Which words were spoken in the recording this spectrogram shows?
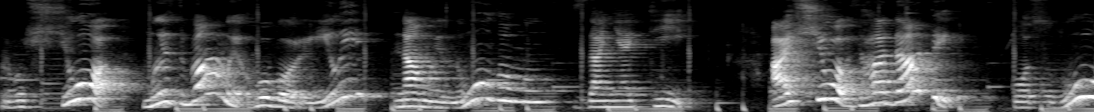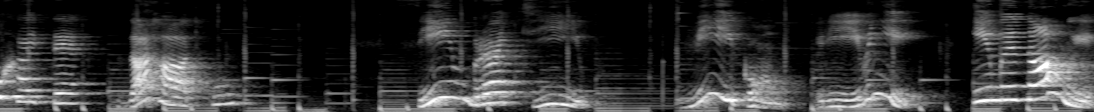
про що ми з вами говорили на минулому занятті. А щоб згадати, послухайте загадку. Сім братів віком рівні, іменами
